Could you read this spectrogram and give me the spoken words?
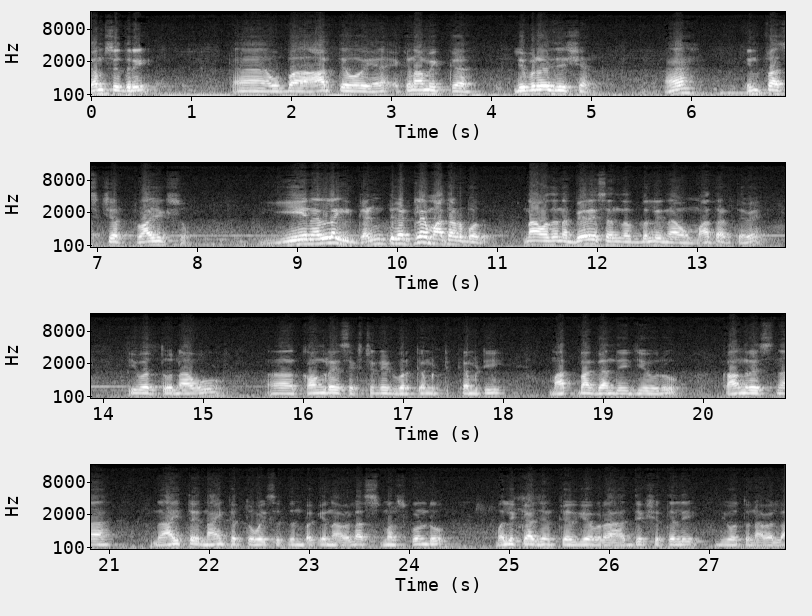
ಗಮಿಸಿದ್ರಿ ಒಬ್ಬ ಆರ್ಥಿಕ ಎಕನಾಮಿಕ್ ಲಿಬರಲೈಸೇಷನ್ ಇನ್ಫ್ರಾಸ್ಟ್ರಕ್ಚರ್ ಪ್ರಾಜೆಕ್ಟ್ಸು ಏನೆಲ್ಲ ಈ ಗಂಟುಗಟ್ಟಲೆ ಮಾತಾಡ್ಬೋದು. ನಾವು ಅದನ್ನು ಬೇರೆ ಸಂದರ್ಭದಲ್ಲಿ ನಾವು ಮಾತಾಡ್ತೇವೆ. ಇವತ್ತು ನಾವು Congress extended work committee committee Mahatma ಗಾಂಧೀಜಿಯವರು ಕಾಂಗ್ರೆಸ್ನ ನಾಯಕ, ನಾಯಕತ್ವ ವಹಿಸಿದ್ದನ್ನ ಬಗ್ಗೆ ನಾವೆಲ್ಲ ಸ್ಮರಿಸ್ಕೊಂಡು ಮಲ್ಲಿಕಾರ್ಜುನ ಖರ್ಗೆ ಅವರ ಅಧ್ಯಕ್ಷತೆಯಲ್ಲಿ ಇವತ್ತು ನಾವೆಲ್ಲ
